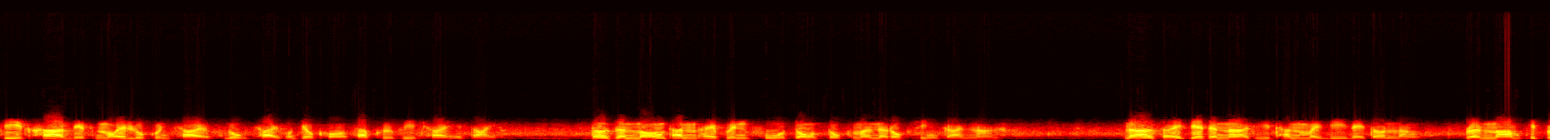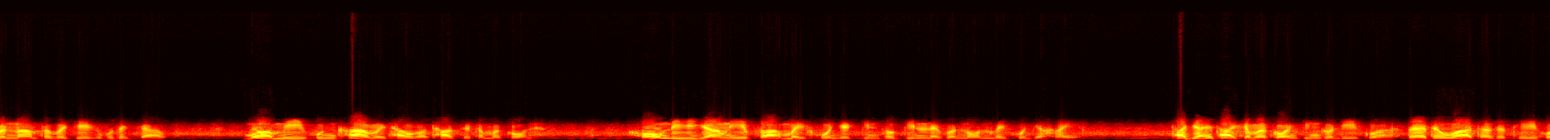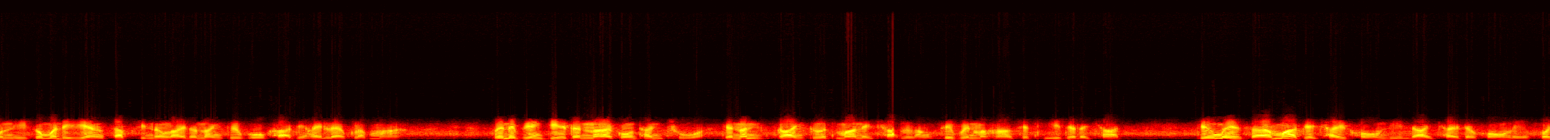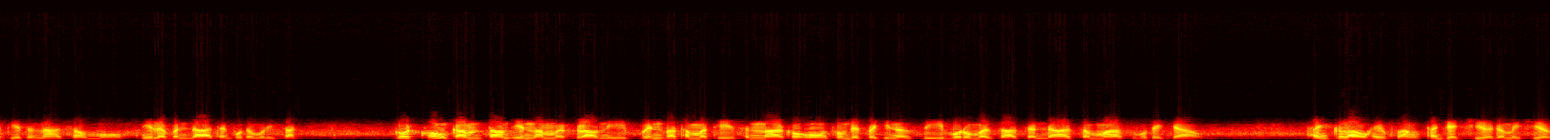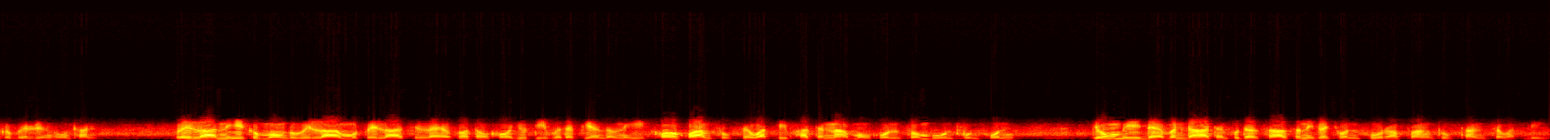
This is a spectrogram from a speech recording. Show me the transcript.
ที่ฆ่าเด็กน้อยลูกคนชาย ลูกชายของเจ้าของทรัพย์คือพี่ชายให้ตายต้องสนองท่านให้เป็นผู้ต้องตกในนรกสิ่งการนาน และอาศัยเจตนาที่ท่านไม่ดีในตอนหลัง ประนามคิดประนามพระบเจกพระพุทธเจ้า ว่ามีคุณค่าไม่เท่ากับทาสกรรมกรของดีอย่างนี้พระไม่ควรจะกินเพราะกินแล้วก็นอนไม่ควรจะให้ ถ้าจะให้ทาสกรรมกรจริงก็ดีกว่า แต่ถ้าว่าท่านเสถีคนนี้ก็ไม่ได้แย่งทรัพย์สินทั้งหลายเหล่านั้นคือโภคะที่ให้แล้วกลับมาเป็นในเพียงเจตนาของท่านชั่ว ฉะนั้นการเกิดมาในชาติหลัง ซึ่งเป็นมหาเศรษฐีแต่ละชาติ จึงไม่สามารถจะใช้ของดีได้ใช้แต่ของเหลวเพราะเจตนาเศร้าหมองนี่แหละบรรดาท่านพุทธบริษัท กฎของกรรมตามที่นำมากล่าวนี้เป็นพระธรรมเทศนาขององค์สมเด็จพระจินสีบรมศาสดาสัมมาสัมพุทธเจ้า ท่านกล่าวให้ฟังท่านจะเชื่อหรือไม่เชื่อก็เป็นเรื่องของท่าน เวลานี้ก็มองดูเวลาหมดเวลาเสร็จแล้วก็ต้องขอยุติวัตเพียงเท่านี้ ขอความสุขสวัสดิ์ที่พัฒนามงคลสมบูรณ์ผลผล จงมีแด่บรรดาท่านพุทธศาสนิกชนผู้รับฟังทุกท่านสวัสดี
